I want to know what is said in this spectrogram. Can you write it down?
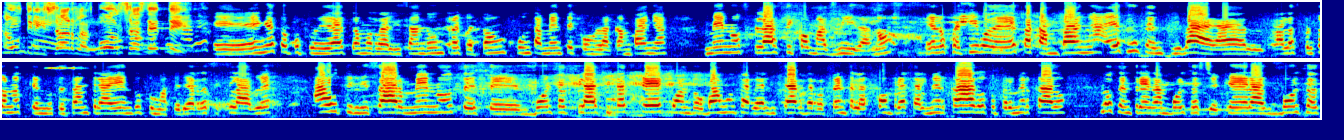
a utilizar las bolsas de té. Eh, en esta oportunidad estamos realizando un tracotón juntamente con la campaña menos plástico, más vida, ¿no? El objetivo de esta campaña es incentivar a, las personas que nos están trayendo su material reciclable a utilizar menos este, bolsas plásticas que cuando vamos a realizar de repente las compras al mercado, supermercado, nos entregan bolsas chequeras, bolsas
